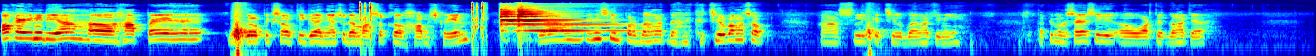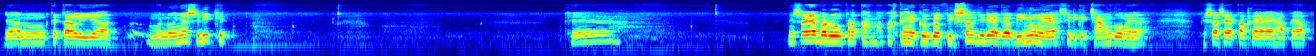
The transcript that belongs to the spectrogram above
Oke ini dia eh, HP Google Pixel 3 nya sudah masuk ke home screen. Dan ini simple banget dan kecil banget sob. Asli kecil banget ini. Tapi menurut saya sih uh, worth it banget ya. Dan kita lihat menunya sedikit. Oke ini saya baru pertama pakai Google Pixel jadi agak bingung ya sedikit canggung ya bisa saya pakai HP-HP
